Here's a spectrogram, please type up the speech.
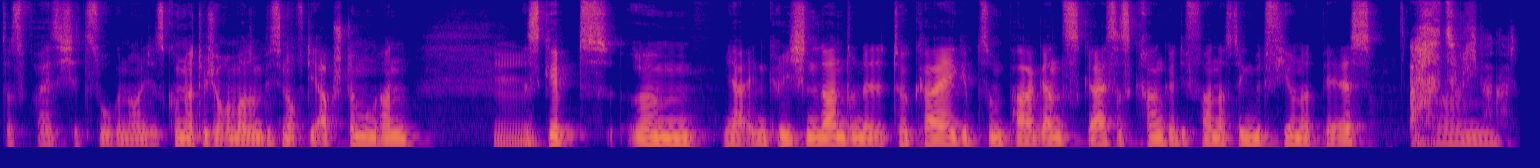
das weiß ich jetzt so genau nicht. Es kommt natürlich auch immer so ein bisschen auf die Abstimmung an. Hm. Es gibt ähm, ja in Griechenland und in der Türkei gibt es so ein paar ganz geisteskranke, die fahren das Ding mit 400 PS. Ach ähm, Gott.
